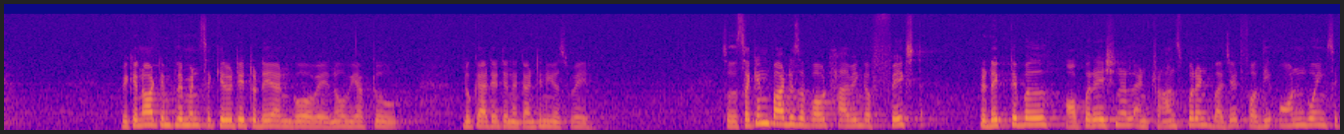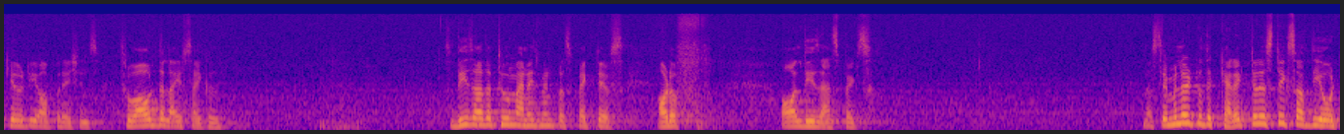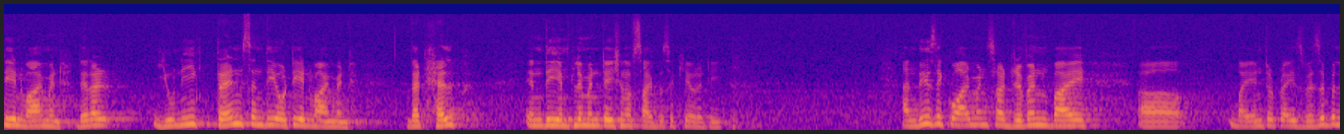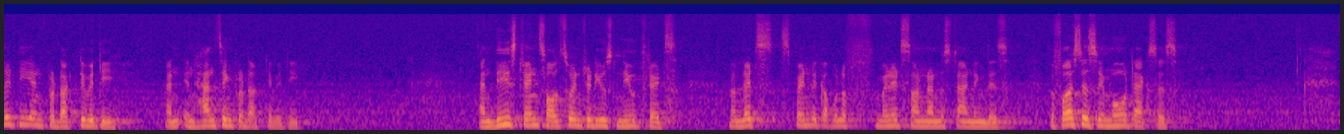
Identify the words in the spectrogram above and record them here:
We cannot implement security today and go away. No, we have to look at it in a continuous way. So the second part is about having a fixed predictable, operational, and transparent budget for the ongoing security operations throughout the life cycle. So these are the two management perspectives out of all these aspects. Now, similar to the characteristics of the OT environment, there are unique trends in the OT environment that help in the implementation of cybersecurity. And these requirements are driven by uh, by enterprise visibility and productivity and enhancing productivity. And these trends also introduce new threats. Now let's spend a couple of minutes on understanding this. The first is remote access.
